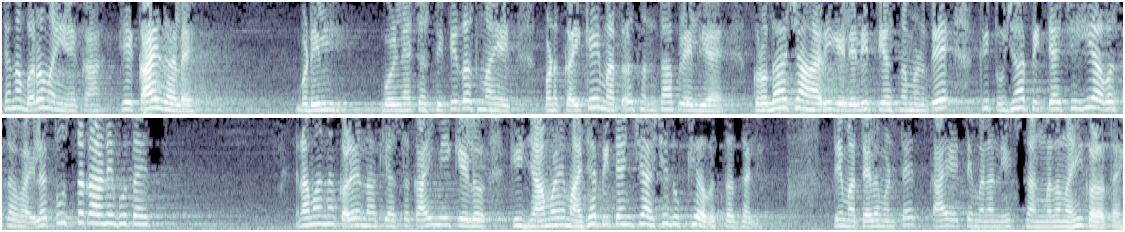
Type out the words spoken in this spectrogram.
त्यांना बरं नाहीये का? हे काय झालंय? वडील बोलण्याच्या स्थितीतच नाहीत. पण कैकेई मात्र संतापलेली आहे. क्रोधाच्या आहारी गेलेली ती असं म्हणते की तुझ्या पित्याची ही अवस्था व्हायला तूच तर कारणीभूत आहेस. रामांना कळे ना की असं काय मी केलं की ज्यामुळे माझ्या पित्यांची अशी दुःखी अवस्था झाली. ते मात्याला म्हणतायत काय आहे ते मला नीट सांग मला नाही कळत आहे.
